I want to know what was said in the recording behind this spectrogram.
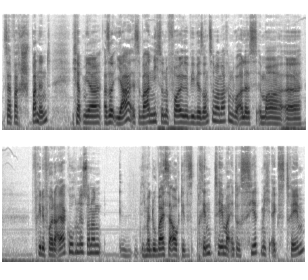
ist einfach spannend. Ich habe mir, also ja, es war nicht so eine Folge, wie wir sonst immer machen, wo alles immer äh, Friede, Freude, Eierkuchen ist, sondern ich meine, du weißt ja auch, dieses Print-Thema interessiert mich extrem.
